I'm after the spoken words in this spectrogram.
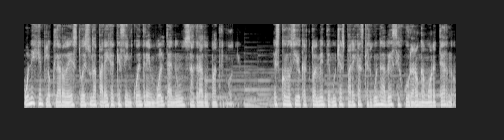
Un ejemplo claro de esto es una pareja que se encuentra envuelta en un sagrado matrimonio. Es conocido que actualmente muchas parejas que alguna vez se juraron amor eterno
